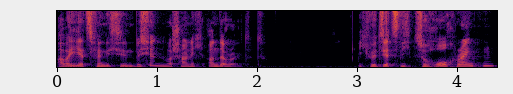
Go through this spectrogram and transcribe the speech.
Aber jetzt finde ich sie ein bisschen wahrscheinlich underrated. Ich würde sie jetzt nicht zu hoch ranken,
